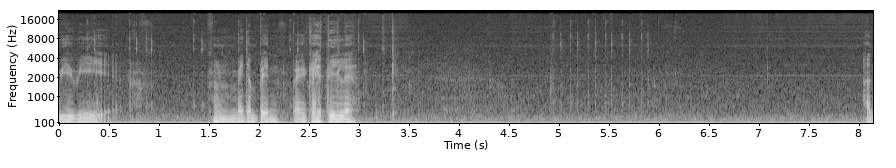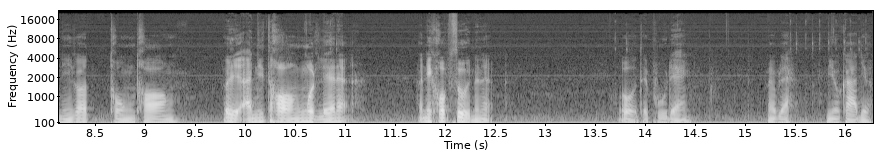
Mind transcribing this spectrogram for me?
วีวีไม่จำเป็น ไปไกลตีเลย อันนี้ก็ธงทองเฮ้ย อันนี้ทองหมดเลยเนี่ย อันนี้ครบสูตรนะเนี่ย โอ้ แต่ภูแดง ไม่เป็นไร มีโอกาสอยู่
